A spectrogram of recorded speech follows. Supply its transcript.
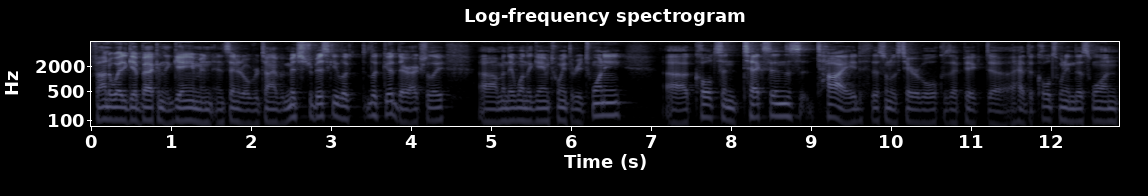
found a way to get back in the game and, and send it overtime. But Mitch Trubisky looked looked good there actually, um, and they won the game 23-20. Uh, Colts and Texans tied. This one was terrible because I picked. Uh, I had the Colts winning this one.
